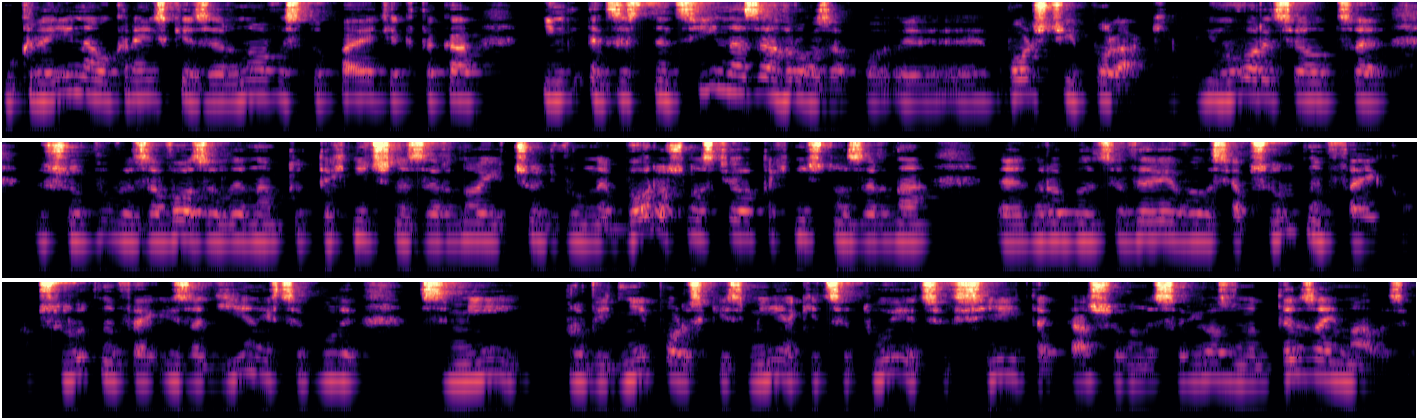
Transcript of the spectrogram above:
Україна, українське зерно виступають як така екзистенційна загроза е, е, Польщі і поляків. І говориться, оце, що завозили нам тут технічне зерно і чуть вони борошно з цього технічного зерна робили. Це виявилося абсолютним фейком. Абсолютним фейком. І задіяні в це були ЗМІ, провідні польські ЗМІ, які цитуються всі і так далі, що вони серйозно тим займалися.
